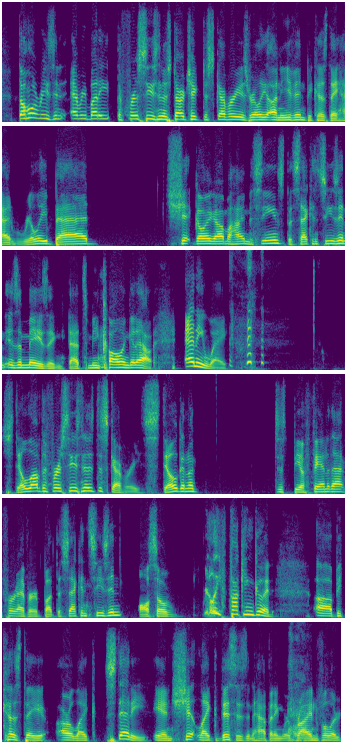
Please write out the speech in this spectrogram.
the whole reason, everybody, the first season of Star Trek Discovery is really uneven because they had really bad shit going on behind the scenes. The second season is amazing. That's me calling it out. Anyway, still love the first season of Discovery. Still gonna just be a fan of that forever. But the second season also really fucking good. Uh, because they are like steady and shit like this isn't happening where Bryan Fuller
